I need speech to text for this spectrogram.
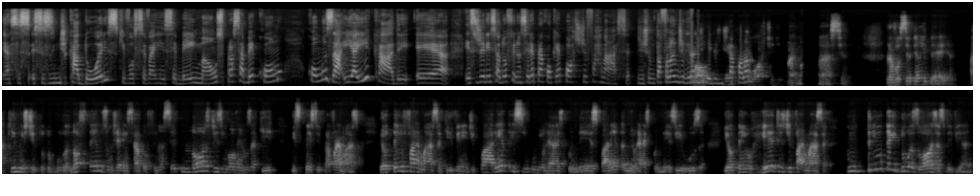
esses, esses indicadores que você vai receber em mãos para saber como como usar. E aí, Cadre, é, esse gerenciador financeiro é para qualquer porte de farmácia. A gente não está falando de grande rede, a gente está falando. porte de farmácia. Para você ter uma ideia, aqui no Instituto Bula, nós temos um gerenciador financeiro que nós desenvolvemos aqui específico para farmácia. Eu tenho farmácia que vende 45 mil reais por mês, 40 mil reais por mês e usa, e eu tenho redes de farmácia com 32 lojas, Viviane,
